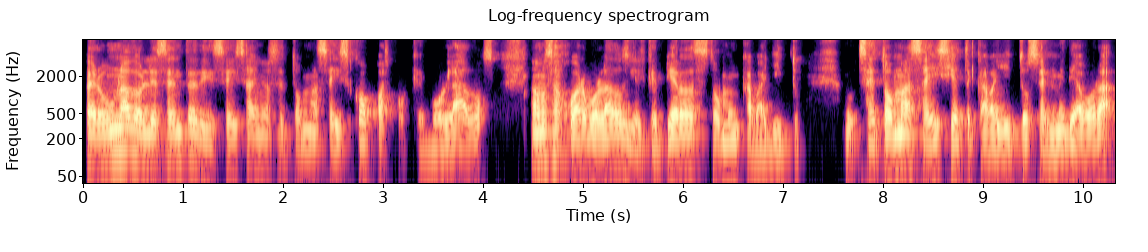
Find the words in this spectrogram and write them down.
pero un adolescente de 16 años se toma seis copas porque volados, vamos a jugar volados y el que pierda se toma un caballito. Se toma seis, siete caballitos en media hora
